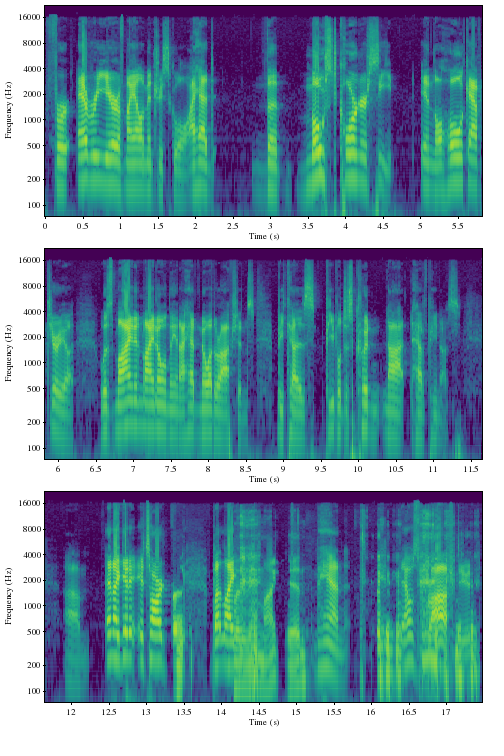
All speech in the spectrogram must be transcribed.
for every year of my elementary school. I had the most corner seat in the whole cafeteria was mine and mine only, and I had no other options because people just couldn't not have peanuts. Um, and I get it; it's hard, But- but like, But it ain't my kid. man, it, that was rough, dude.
